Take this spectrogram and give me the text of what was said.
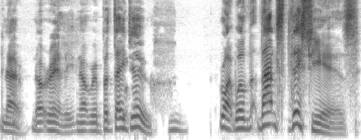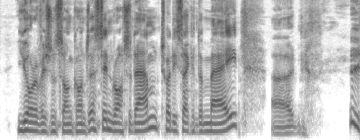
No, not really, not really, but they do. Right. Well, that's this year's Eurovision Song Contest in Rotterdam, twenty second of May. Uh, don't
